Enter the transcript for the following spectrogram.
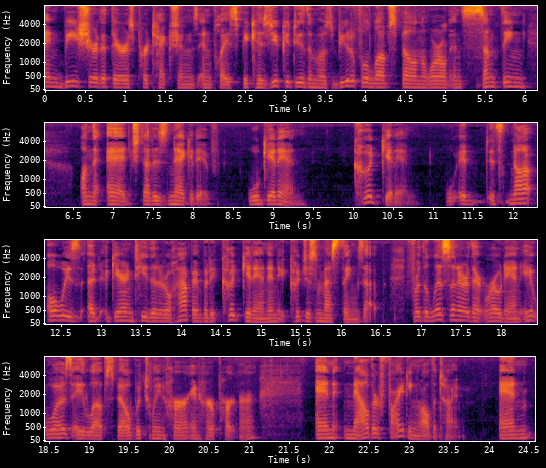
and be sure that there is protections in place because you could do the most beautiful love spell in the world and something on the edge that is negative will get in could get in it, it's not always a, a guarantee that it'll happen, but it could get in and it could just mess things up. For the listener that wrote in, it was a love spell between her and her partner, and now they're fighting all the time. And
